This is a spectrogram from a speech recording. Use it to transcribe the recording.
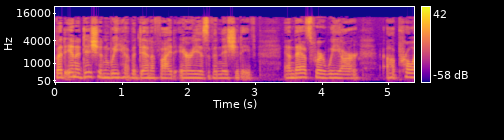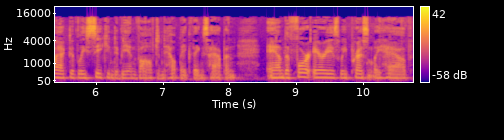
But in addition, we have identified areas of initiative, and that's where we are uh, proactively seeking to be involved and help make things happen. And the four areas we presently have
